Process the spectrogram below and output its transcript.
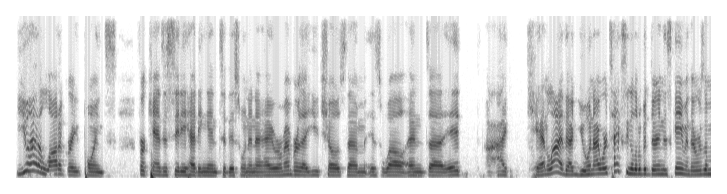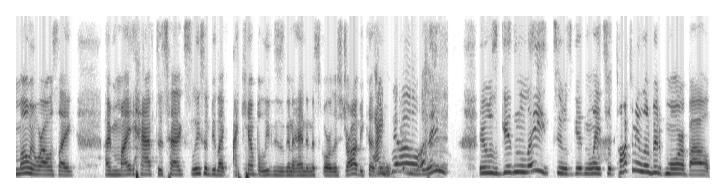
you had a lot of great points for Kansas City heading into this one. And I remember that you chose them as well. And uh, it, I can't lie that you and I were texting a little bit during this game, and there was a moment where I was like, I might have to text Lisa and be like, I can't believe this is going to end in a scoreless draw because I know it was getting late. It was getting late. So talk to me a little bit more about,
